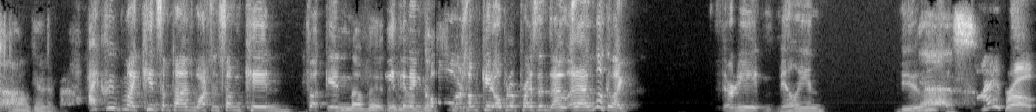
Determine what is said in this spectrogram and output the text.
It, I don't get it, man. I creep my kids sometimes watching some kid fucking love it. They Ethan love and that Cole or some kid open a present and I, and I look like 38 million views. Yes. What? Bro,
